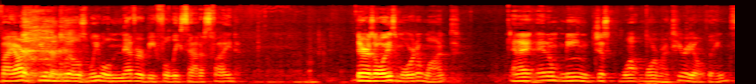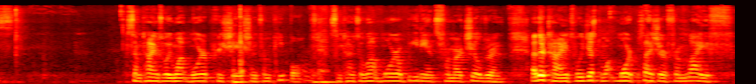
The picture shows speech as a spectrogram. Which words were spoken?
By our human wills, we will never be fully satisfied. There is always more to want. And I, I don't mean just want more material things. Sometimes we want more appreciation from people. Sometimes we want more obedience from our children. Other times we just want more pleasure from life.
